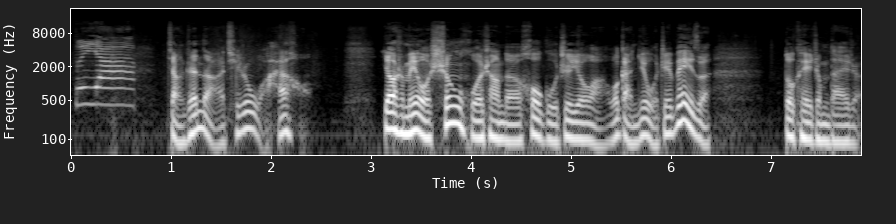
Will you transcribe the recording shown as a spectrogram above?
对呀，讲真的啊，其实我还好，要是没有生活上的后顾之忧啊，我感觉我这辈子都可以这么待着。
